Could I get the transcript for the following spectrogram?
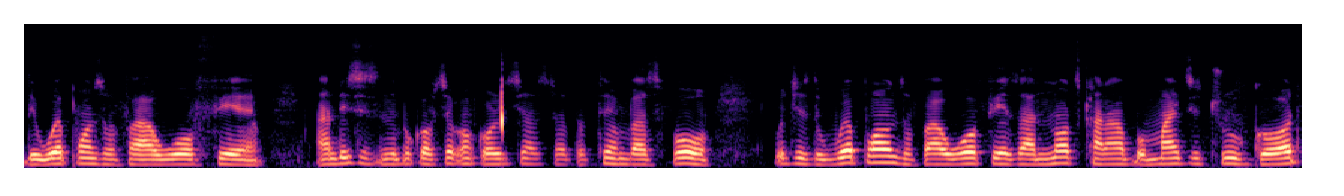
the weapons of our warfare, and this is in the book of Second Corinthians chapter ten, verse four which is the weapons of our warfare are not carnal but mighty through God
